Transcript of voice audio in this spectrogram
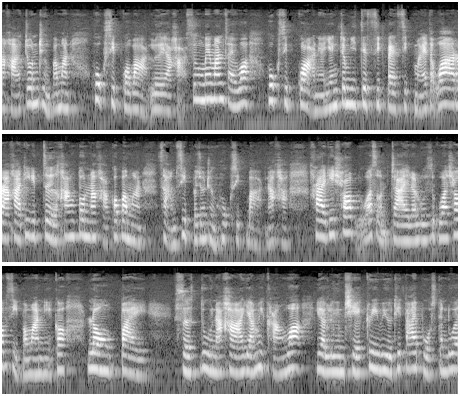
นะคะ จนถึงประมาณ 60 กว่าบาทเลยอะค่ะ ซึ่งไม่มั่นใจว่า 60 กว่าเนี่ยยังจะมี 70 80ไหมแต่ว่าราคาที่ดิฟเจอข้างต้นนะคะ ก็ประมาณ 30 ไปจนถึง 60 บาทนะคะ ใครที่ชอบหรือว่าสนใจแล้วรู้สึกว่าชอบสีประมาณนี้ก็ลองไป เซิร์ชดูนะคะ ย้ำอีกครั้งว่าอย่าลืมเช็ครีวิวที่ใต้โพสต์กันด้วย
